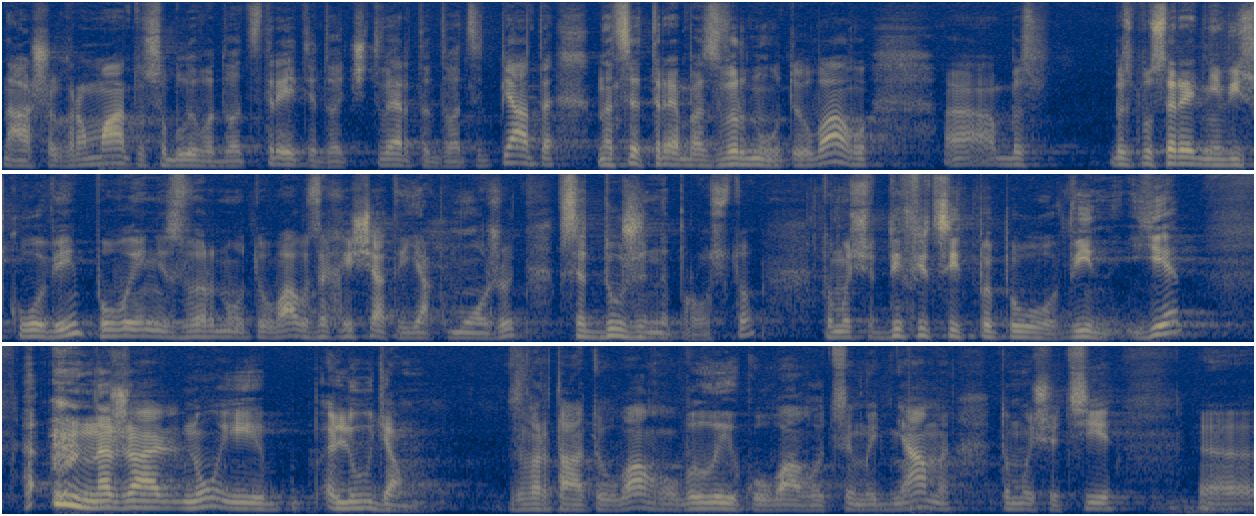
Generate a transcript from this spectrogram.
наших громад, особливо 23, 24, 25. На це треба звернути увагу. Безпосередньо військові повинні звернути увагу, захищати як можуть. Все дуже непросто, тому що дефіцит ППО він є. На жаль, ну і людям звертати увагу, велику увагу цими днями, тому що ці е,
